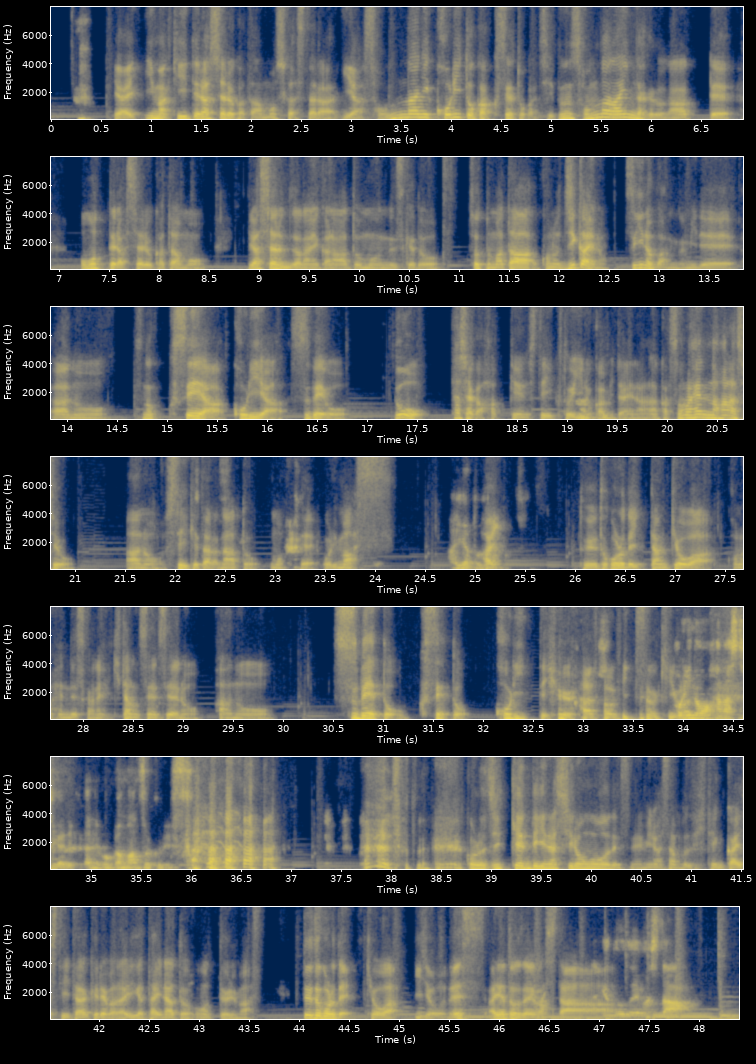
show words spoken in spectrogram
いや、今聞いてらっしゃる方はもしかしたら、いや、そんなに凝りとか癖とか自分そんなないんだけどなって思ってらっしゃる方もいらっしゃるんじゃないかなと思うんですけど、ちょっとまたこの次回の次の番組で、あの、その癖や凝りや術をどう他者が発見していくといいのかみたいな、なんかその辺の話をあのしていけたらなと思っております。ありがとうございます。というところで一旦今日はこの辺ですかね北野先生のあの術と癖と凝りっていうあの3つのキーワードこれの話ができたんで僕は満足です。ちょっとねこの実験的な試論をですね皆さんもぜひ展開していただければありがたいなと思っております。というところで今日は以上です。ありがとうございました。ありがとうございました。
